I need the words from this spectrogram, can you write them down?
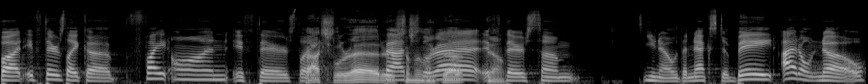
But if there's like a fight on, if there's like Bachelorette or Bachelorette, something like that if yeah. there's some, you know, the next debate, I don't know.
